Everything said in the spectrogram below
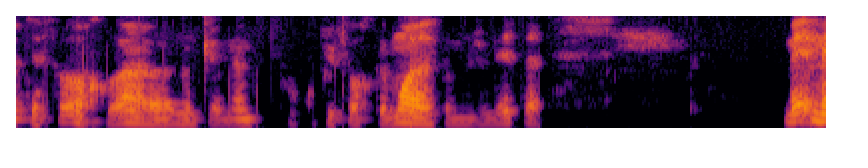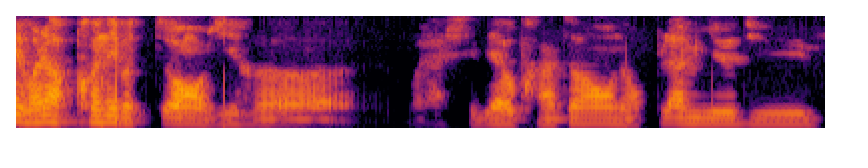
était fort, quoi. Hein. donc euh, même beaucoup plus fort que moi, comme je l'étais. Mais, voilà, prenez votre temps. Je dire, voilà, je sais bien au printemps, on est en plein milieu du,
